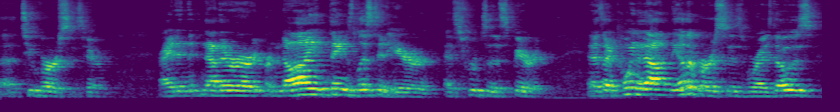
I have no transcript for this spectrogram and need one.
uh, two verses here. Right? And now there are, nine things listed here as fruits of the Spirit. As I pointed out in the other verses, whereas those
